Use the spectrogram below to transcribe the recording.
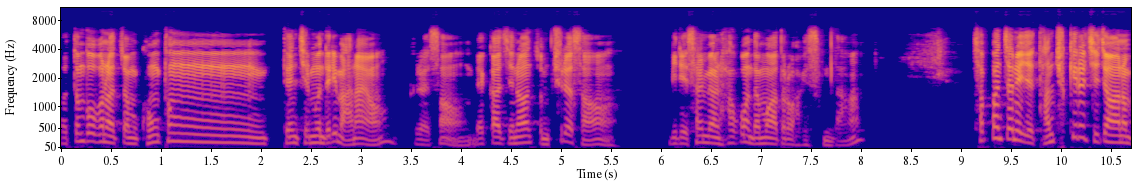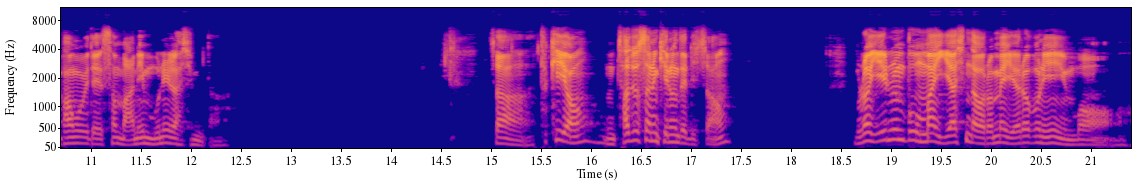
어떤 부분은 좀 공통된 질문들이 많아요. 그래서 몇 가지는 좀 추려서 미리 설명을 하고 넘어가도록 하겠습니다. 첫 번째는 이제 단축키를 지정하는 방법에 대해서 많이 문의를 하십니다. 자, 특히요, 음, 자주 쓰는 기능들 있죠. 물론 이런 부분만 이해하신다 그러면 여러분이 뭐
